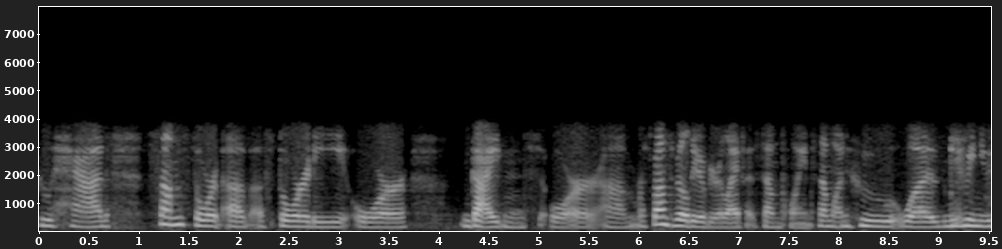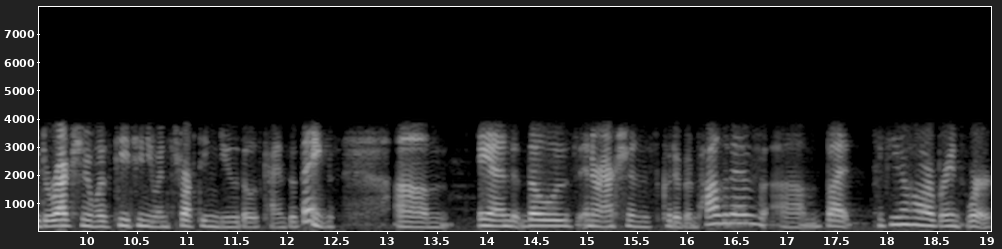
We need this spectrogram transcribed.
who had some sort of authority or guidance or um, responsibility of your life at some point, someone who was giving you direction, was teaching you, instructing you, those kinds of things. Um, and those interactions could have been positive, um, but if you know how our brains work,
